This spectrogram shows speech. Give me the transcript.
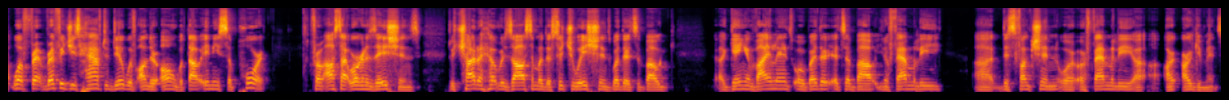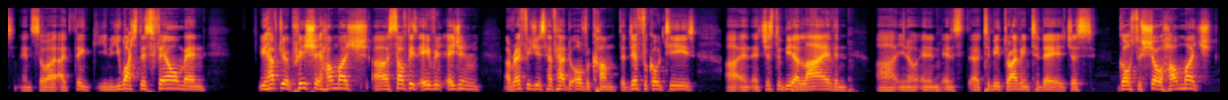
what refugees have to deal with on their own without any support from outside organizations to try to help resolve some of the situations, whether it's about uh, gang and violence or whether it's about you know family uh, dysfunction or, or family uh, ar- arguments. And so I, I, think you know you watch this film and you have to appreciate how much uh, Southeast Asian refugees have had to overcome the difficulties uh, and, and just to be alive and uh, you know, and, and uh, to be thriving today. It just goes to show how much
